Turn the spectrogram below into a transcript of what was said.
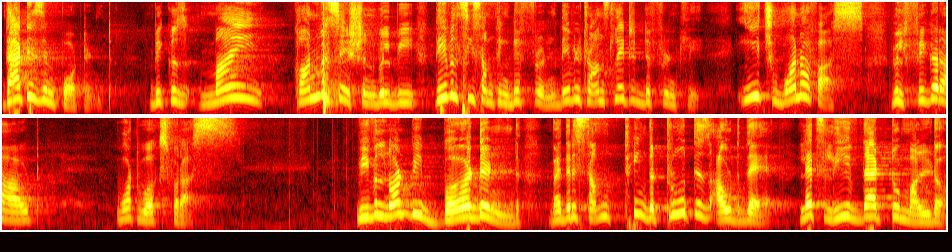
That is important because my conversation will be, they will see something different, they will translate it differently. Each one of us will figure out what works for us. We will not be burdened by there is something, the truth is out there. Let's leave that to Mulder.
